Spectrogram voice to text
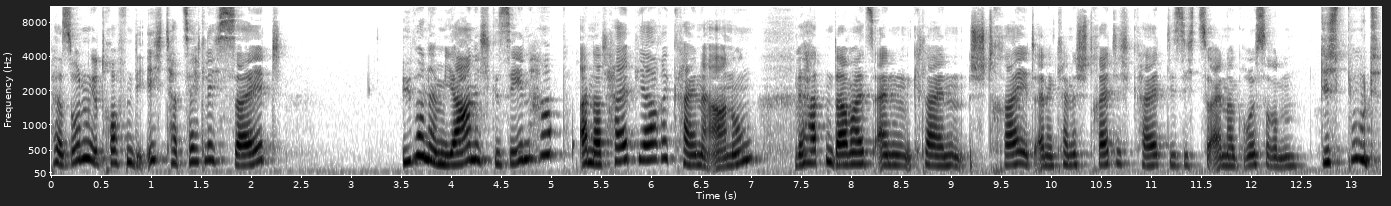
Personen getroffen, die ich tatsächlich seit über einem Jahr nicht gesehen habe. Anderthalb Jahre, keine Ahnung. Wir hatten damals einen kleinen Streit, eine kleine Streitigkeit, die sich zu einer größeren. Disput.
